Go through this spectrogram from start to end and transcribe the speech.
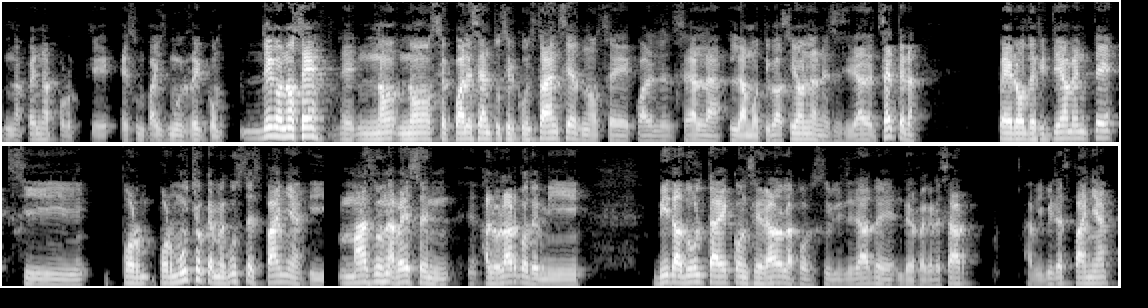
Una pena porque es un país muy rico. Digo, no sé, eh, no, no sé cuáles sean tus circunstancias, no sé cuál sea la, la motivación, la necesidad, etcétera. Pero definitivamente, si por, por, mucho que me guste España y más de una vez en, a lo largo de mi vida adulta he considerado la posibilidad de, de regresar a vivir a España,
